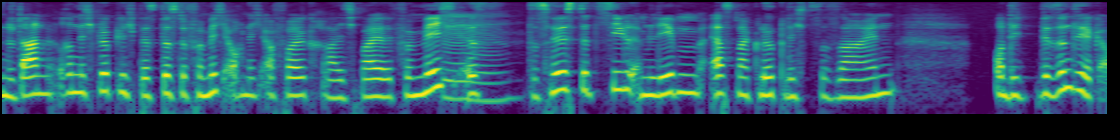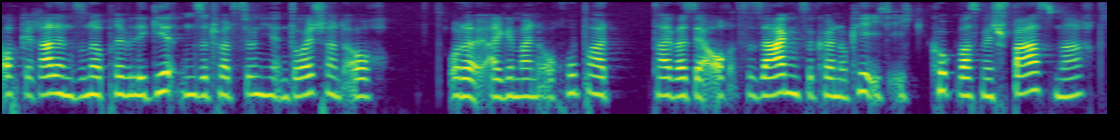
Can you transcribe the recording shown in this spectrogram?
wenn du dann nicht glücklich bist, bist du für mich auch nicht erfolgreich, weil für mich mm. ist das höchste Ziel im Leben erstmal glücklich zu sein. Und die, wir sind ja auch gerade in so einer privilegierten Situation hier in Deutschland auch oder allgemein Europa teilweise ja auch zu sagen zu können, okay, ich, ich gucke, was mir Spaß macht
